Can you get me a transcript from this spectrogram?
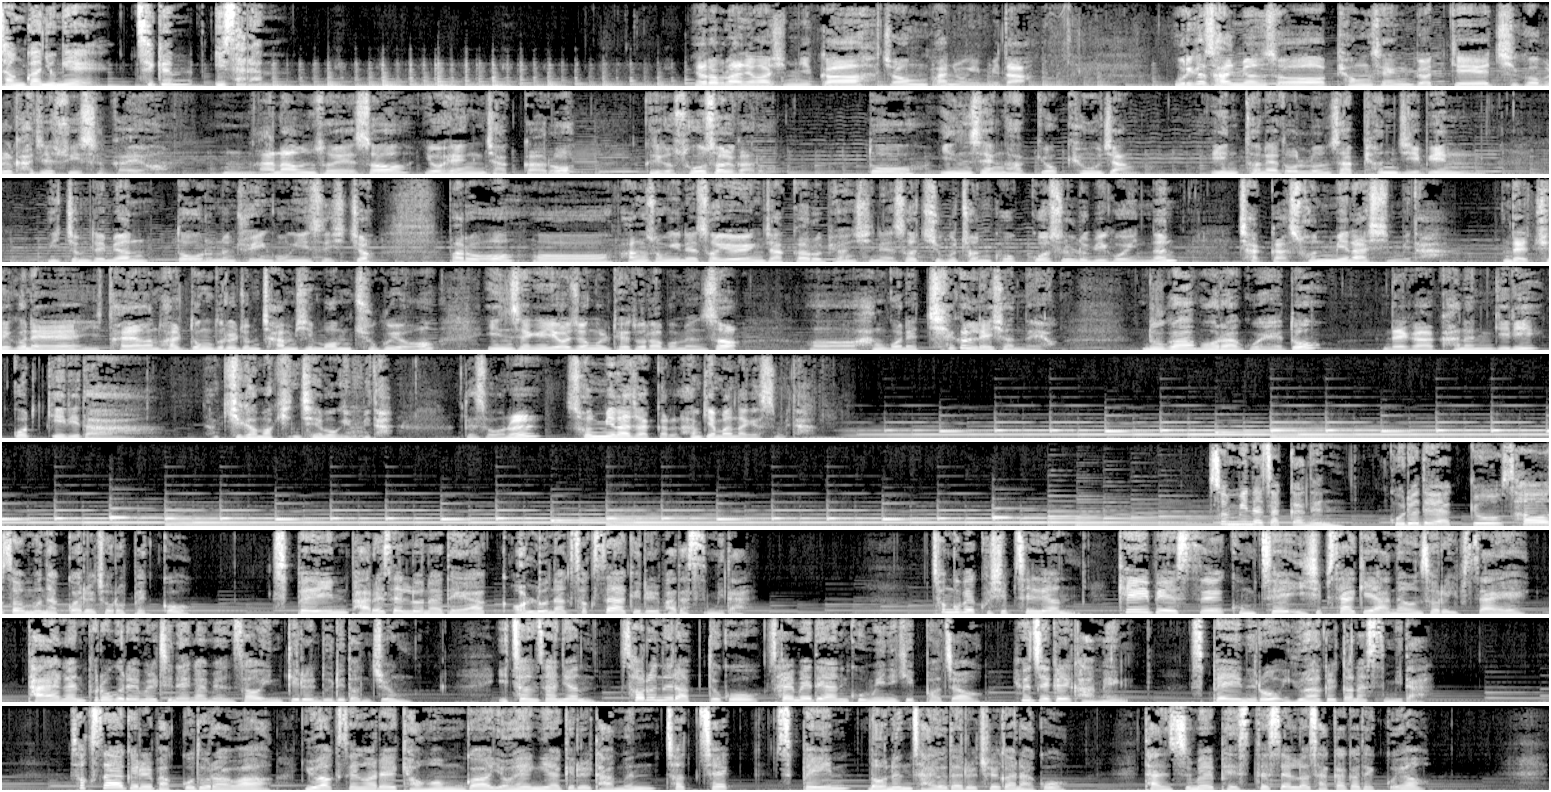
정관용의 지금 이 사람 여러분 안녕하십니까 정관용입니다. 우리가 살면서 평생 몇 개의 직업을 가질 수 있을까요? 음, 아나운서에서 여행 작가로 그리고 소설가로 또 인생학교 교장 인터넷 언론사 편집인 이쯤 되면 떠오르는 주인공이 있으시죠? 바로 어, 방송인에서 여행 작가로 변신해서 지구촌 곳곳을 누비고 있는 작가 손민아 씨입니다. 근데 최근에 이 다양한 활동들을 좀 잠시 멈추고요. 인생의 여정을 되돌아보면서 어, 한 권의 책을 내셨네요. 누가 뭐라고 해도 내가 가는 길이 꽃길이다. 기가 막힌 제목입니다. 그래서 오늘 손민아 작가를 함께 만나겠습니다. 손민아 작가는 고려대학교 서어서문학과를 졸업했고 스페인 바르셀로나 대학 언론학 석사학위를 받았습니다. 1997년 KBS 공채 24기 아나운서로 입사해 다양한 프로그램을 진행하면서 인기를 누리던 중 2004년 서른을 앞두고 삶에 대한 고민이 깊어져 휴직을 감행, 스페인으로 유학을 떠났습니다. 석사학위를 받고 돌아와 유학 생활의 경험과 여행 이야기를 담은 첫 책 스페인 너는 자유다를 출간하고 단숨에 베스트셀러 작가가 됐고요.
